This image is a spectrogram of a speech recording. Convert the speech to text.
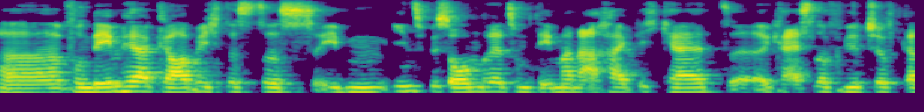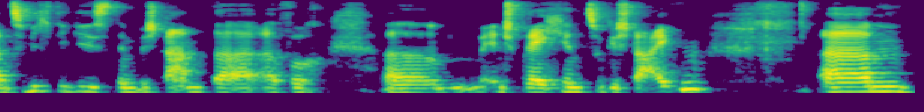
Äh, von dem her glaube ich, dass das eben insbesondere zum Thema Nachhaltigkeit, äh, Kreislaufwirtschaft ganz wichtig ist, den Bestand da einfach ähm, entsprechend zu gestalten. Ähm,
